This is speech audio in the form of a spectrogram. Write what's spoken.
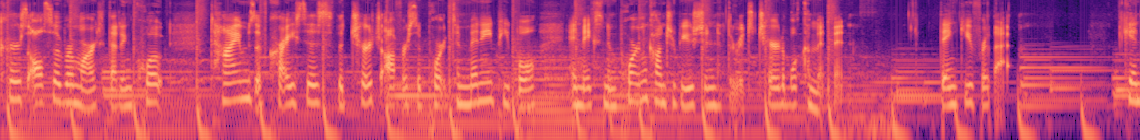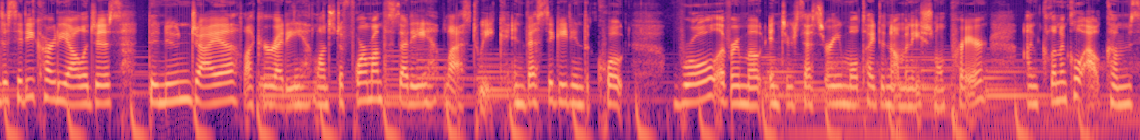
Kurz also remarked that in quote, times of crisis, the church offers support to many people and makes an important contribution through its charitable commitment. Thank you for that. Kansas City cardiologist Dhanunjaya Lakkireddy launched a four month study last week investigating the quote, role of remote intercessory multi denominational prayer on clinical outcomes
